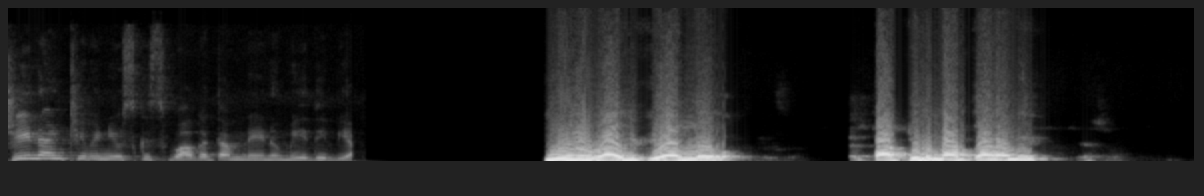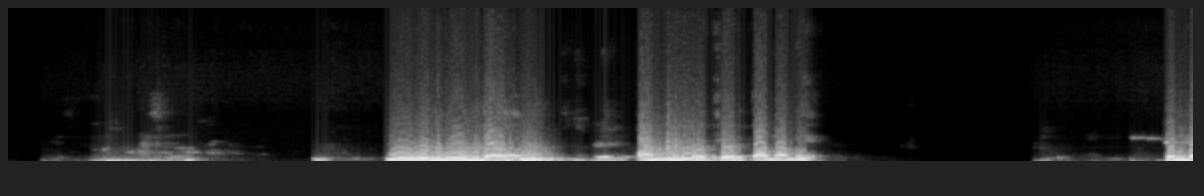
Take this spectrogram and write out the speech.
జీ నైన్ టీవీ న్యూస్కి స్వాగతం. నేను మీ దివ్య. నేను రాజకీయాల్లో పార్టీలు మారుతానని వివిధ వివిధ పార్టీల్లో చేరుతానని కింద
